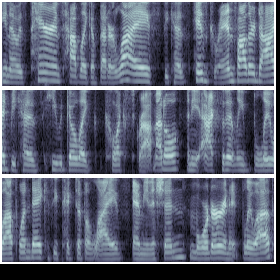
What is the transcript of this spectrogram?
you know his parents have like a better life because his grandfather died because he would go like collect scrap metal and he accidentally blew up one day because he picked up a live ammunition mortar and it blew up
